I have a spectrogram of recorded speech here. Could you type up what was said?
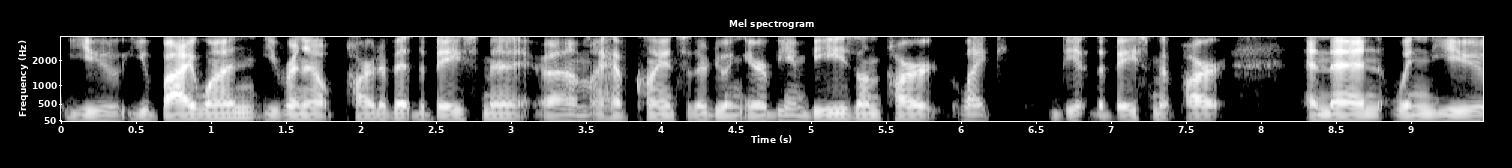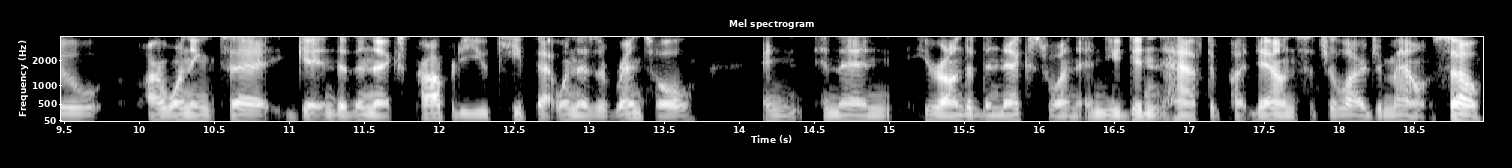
you you buy one you rent out part of it the basement. Um, i have clients that are doing airbnbs on part like the the basement part. And then when you are wanting to get into the next property, you keep that one as a rental and and then you're on to the next one and you didn't have to put down such a large amount. So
